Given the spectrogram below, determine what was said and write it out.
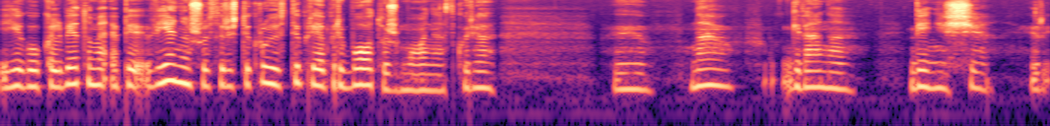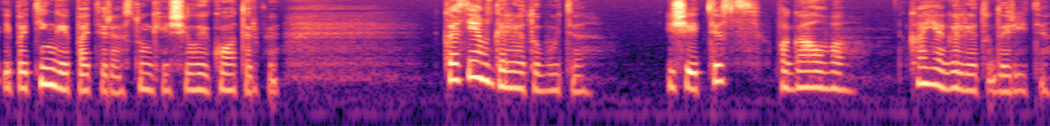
Jeigu kalbėtume apie vienišus ir iš tikrųjų stipriai apribotų žmonės, kurie, e, na, gyvena vieniši ir ypatingai patiria sunkiai šį laikotarpį, kas jiems galėtų būti? Išeitis, pagalba, ką jie galėtų daryti?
